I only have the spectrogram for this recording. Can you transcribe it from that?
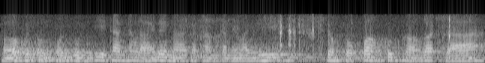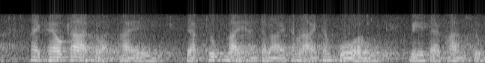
ขอคุณสมผลบุญที่ท่านทั้งหลายได้มากระทำกันในวันนี้ จงปกป้องคุ้มครองรักษา ให้แคล้วคลาดปลอดภัย จากทุกภัยอันตรายทั้งหลายทั้งปวง มีแต่ความสุข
